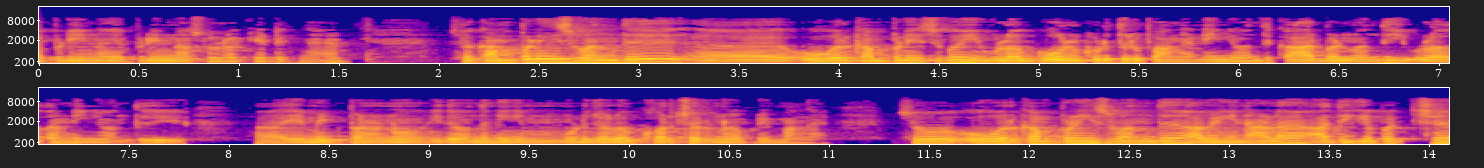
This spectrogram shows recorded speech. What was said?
எப்படின்னு எப்படின்னு நான் சொல்கிறேன் கேட்டுக்கங்க. ஸோ கம்பெனிஸ் வந்து ஒவ்வொரு கம்பெனிஸுக்கும் இவ்வளோ கோல் கொடுத்துருப்பாங்க. நீங்கள் வந்து கார்பன் வந்து இவ்வளோ தான் நீங்கள் வந்து எமிட் பண்ணணும். இதை வந்து நீங்கள் முடிஞ்ச அளவுக்கு குறைச்சிடணும் அப்படிம்பாங்க. ஸோ ஒவ்வொரு கம்பெனிஸ் வந்து அவங்கனால அதிகபட்ச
